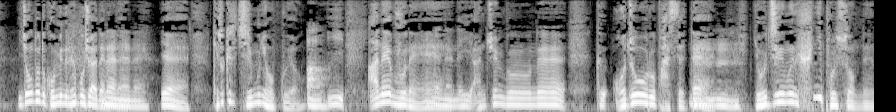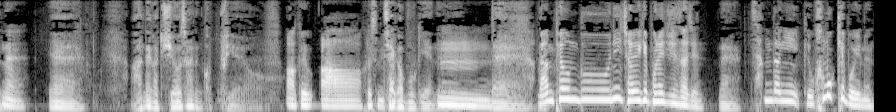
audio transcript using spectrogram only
이 정도도 고민을 해보셔야 되는데 네네네. 예 계속해서 질문이 없고요. 아. 이 아내분의 네네네. 이 안주인분의 그 어조로 봤을 때 음, 음. 요즘은 흔히 볼 수 없는 네. 예 아내가 쥐어 사는 커플이에요. 아, 그, 아, 그렇습니까? 제가 보기에는 음. 네 남편분이 저에게 보내주신 사진. 네. 상당히 그 화목해 보이는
